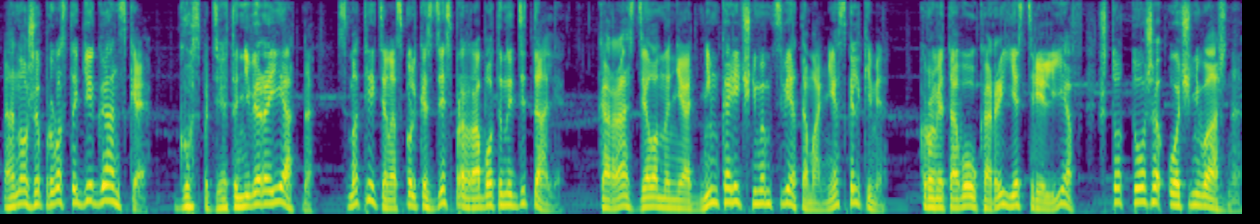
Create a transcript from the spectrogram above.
Оно же просто гигантское. Господи, это невероятно. Смотрите, насколько здесь проработаны детали. Кора сделана не одним коричневым цветом, а несколькими. Кроме того, у коры есть рельеф, что тоже очень важно.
